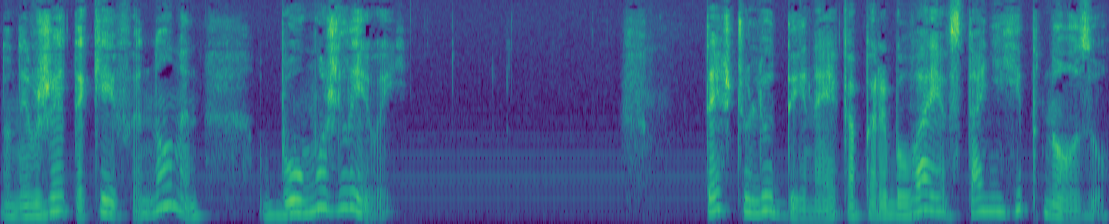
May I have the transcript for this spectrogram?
ну невже такий феномен був можливий? Те, що людина, яка перебуває в стані гіпнозу,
